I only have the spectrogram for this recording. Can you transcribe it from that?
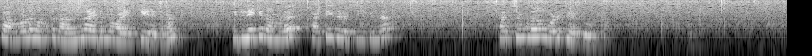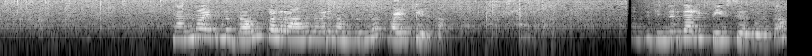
സവോള നമുക്ക് നന്നായിട്ടൊന്ന് വഴക്കിയെടുക്കണം ഇതിലേക്ക് നമ്മൾ കട്ട് ചെയ്ത് വെച്ചിരിക്കുന്ന പച്ചമുളകും കൂടെ ചേർത്ത് കൊടുക്കാം. നന്നായിട്ടൊന്ന് ബ്രൗൺ കളർ ആകുന്ന ആകുന്നവരെ നമുക്കിതൊന്ന് വഴറ്റിയെടുക്കാം. നമുക്ക് ജിഞ്ചർ ഗാർലിക് പേസ്റ്റ് ചേർത്ത് കൊടുക്കാം.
